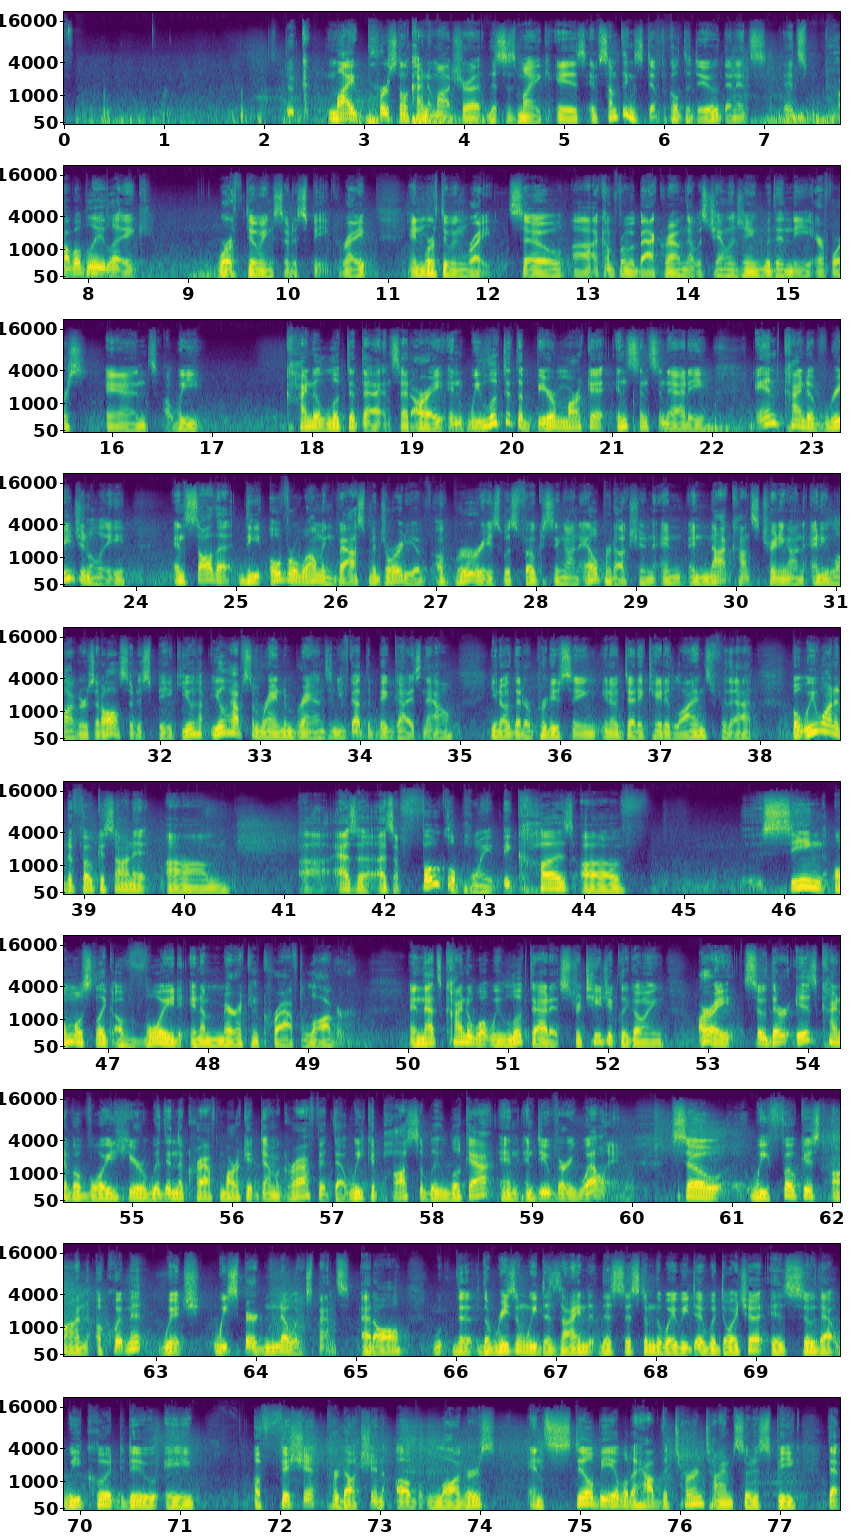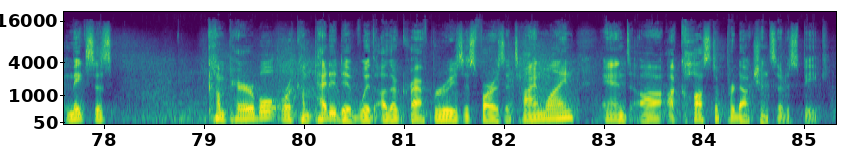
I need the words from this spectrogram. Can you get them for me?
my personal kind of mantra, this is Mike, is if something's difficult to do, then it's it's probably like worth doing, so to speak, right? And worth doing right. So uh, I come from a background that was challenging within the Air Force, and uh, we kind of looked at that and said, all right, and we looked at the beer market in Cincinnati and kind of regionally and saw that the overwhelming vast majority of, of breweries was focusing on ale production and, and not concentrating on any lagers at all, so to speak. You, you'll have some random brands and you've got the big guys now, you know, that are producing, you know, dedicated lines for that. But we wanted to focus on it um, uh, as a as a focal point because of seeing almost like a void in American craft lager. And that's kind of what we looked at it strategically going, all right, so there is kind of a void here within the craft market demographic that we could possibly look at and, and do very well in. So we focused on equipment, which we spared no expense at all. The the reason we designed this system the way we did with Deutsche is so that we could do a efficient production of lagers and still be able to have the turn time, so to speak, that makes us comparable or competitive with other craft breweries as far as a timeline and uh, a cost of production, so to speak.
